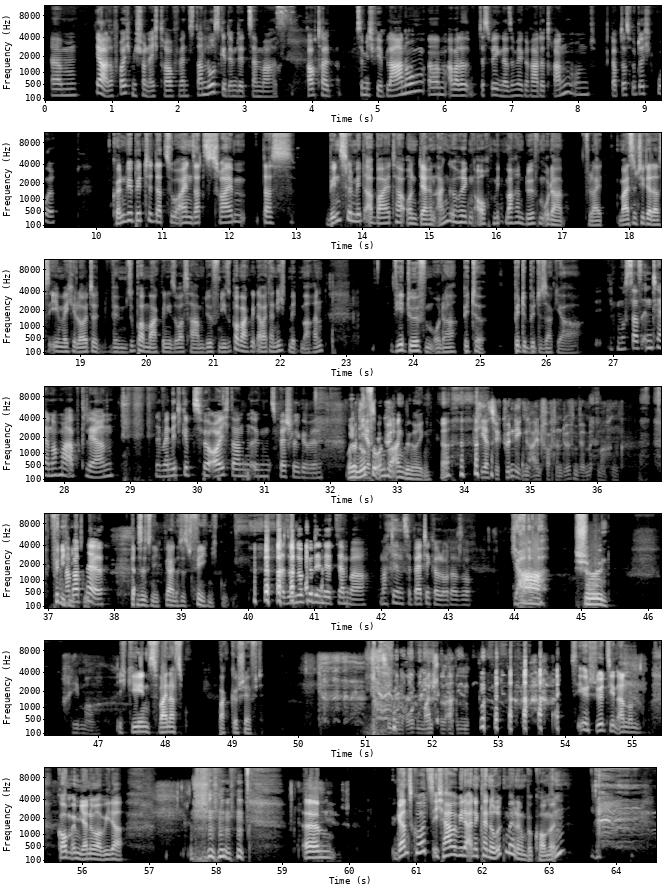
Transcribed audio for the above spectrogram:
Ähm, ja, da freue ich mich schon echt drauf, wenn es dann losgeht im Dezember. Es braucht halt ziemlich viel Planung, ähm, aber da, deswegen, da sind wir gerade dran und ich glaube, das wird echt cool. Können wir bitte dazu einen Satz schreiben, dass Winzel-Mitarbeiter und deren Angehörigen auch mitmachen dürfen? Oder vielleicht, meistens steht ja, dass irgendwelche Leute im Supermarkt, wenn die sowas haben, dürfen die Supermarktmitarbeiter nicht mitmachen. Wir dürfen, oder? Bitte. Bitte, bitte sag ja. Ich muss das intern nochmal abklären. Wenn nicht, gibt es für euch dann irgendeinen Special-Gewinn. Oder nur Matthias, für unsere Angehörigen. Ja? Matthias, wir kündigen einfach, dann dürfen wir mitmachen. Finde ich Aber nicht gut. schnell. Das ist nicht, nein, das ist, finde ich nicht gut. Also nur für den Dezember. Macht ihr ein Sabbatical oder so. Ja, schön. Prima. Ich gehe ins Weihnachtsbackgeschäft. Zieh mir den roten Mantel an. ziehe ein Schürzchen an und komme im Januar wieder. ähm, ganz kurz, ich habe wieder eine kleine Rückmeldung bekommen.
